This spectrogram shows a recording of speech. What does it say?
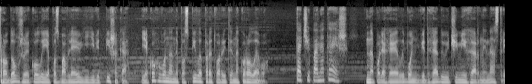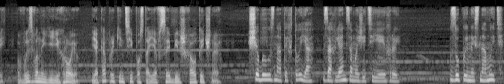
Продовжує, коли я позбавляю її від пішака, якого вона не поспіла перетворити на королеву. та чи пам'ятаєш, Наполягає, либонь, відгадуючи мій гарний настрій, визваний її грою, яка при кінці постає все більш хаотичною. щоби узнати, хто я, заглянь за межі цієї гри. Зупинись на мить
